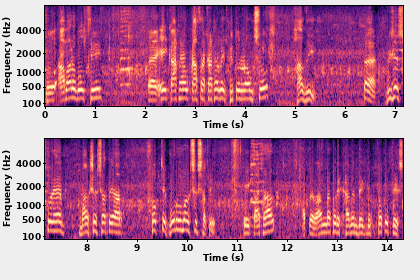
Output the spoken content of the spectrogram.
তো আবারও বলছি এই কাঁঠাল কাঁচা কাঁঠালের ভিতরের অংশ হাজি। হ্যাঁ বিশেষ করে মাংসের সাথে আর সবচেয়ে গরুর মাংসের সাথে। এই কাঁঠাল আপনি রান্না করে খাবেন, দেখবেন কত টেস্ট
